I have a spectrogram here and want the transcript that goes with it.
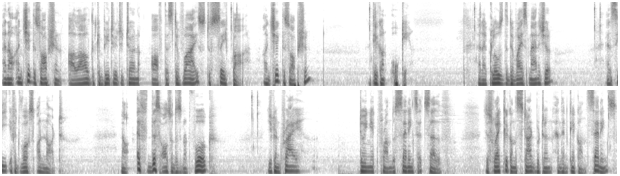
And now uncheck this option. Allow the computer to turn off this device to save power uncheck this option. Click on OK and I close the device manager and see if it works or not. Now if this also does not work you can try doing it from the settings itself. Just right click on the start button and then click on settings.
